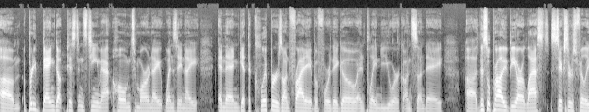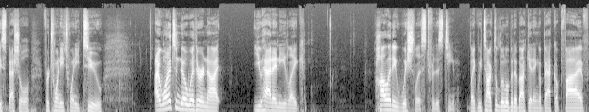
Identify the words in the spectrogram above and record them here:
um, a pretty banged up Pistons team at home tomorrow night, Wednesday night, and then get the Clippers on Friday before they go and play New York on Sunday. Uh, this will probably be our last Sixers Philly special for 2022. I wanted to know whether or not you had any like holiday wish list for this team. Like we talked a little bit about getting a backup five.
